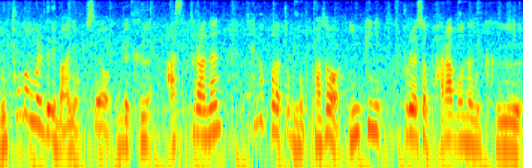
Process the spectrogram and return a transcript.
높은 건물들이 많이 없어요 근데 그 아스트라는 생각보다 좀 높아서 infinite pool에서 바라보는 그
